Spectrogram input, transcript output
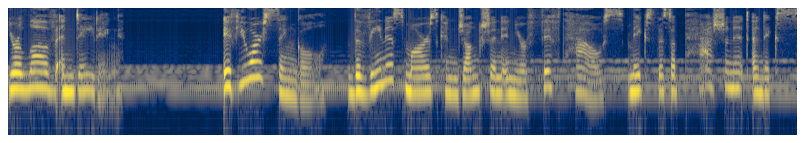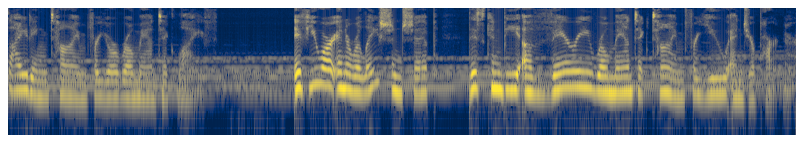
Your love and dating. If you are single, the Venus Mars conjunction in your fifth house makes this a passionate and exciting time for your romantic life. If you are in a relationship, this can be a very romantic time for you and your partner.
